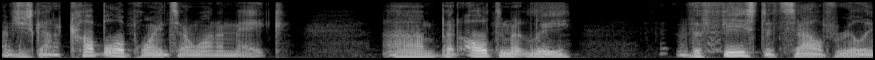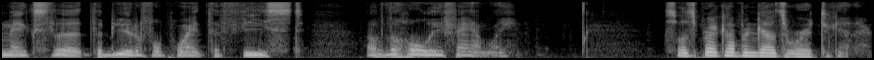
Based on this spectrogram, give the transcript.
I've just got a couple of points I want to make. Um, but ultimately, the feast itself really makes the, the beautiful point the feast of the Holy Family. So let's break open God's Word together.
